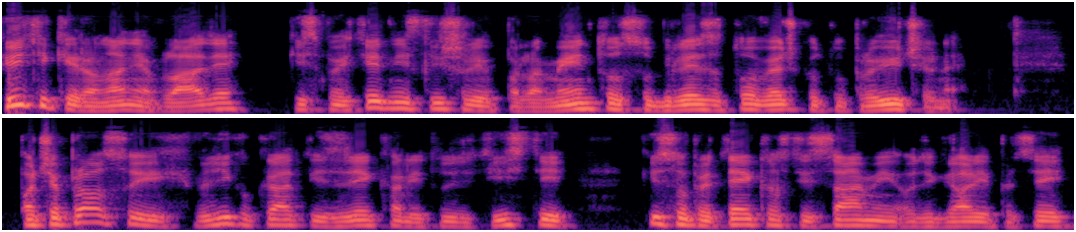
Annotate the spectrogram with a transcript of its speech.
Kritike ravnanja vlade, ki smo jih te dni slišali v parlamentu, so bile zato več kot upravičene. Pa čeprav so jih veliko krat izrekali tudi tisti, ki so v preteklosti sami odigrali precej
